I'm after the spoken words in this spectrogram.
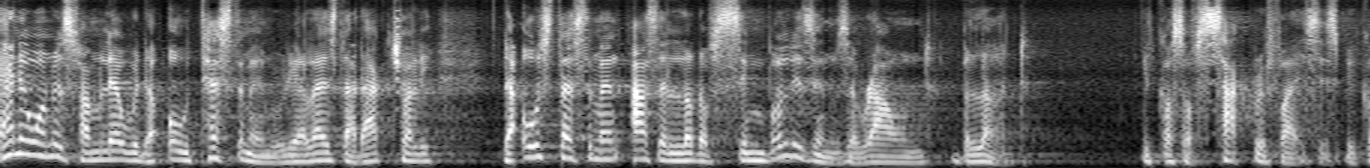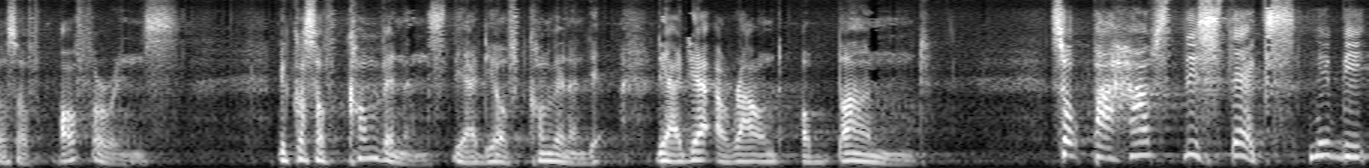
anyone who's familiar with the Old Testament will realize that actually the Old Testament has a lot of symbolisms around blood because of sacrifices, because of offerings, because of covenants, the idea of covenant, the, the idea around a bond. So perhaps this text, maybe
